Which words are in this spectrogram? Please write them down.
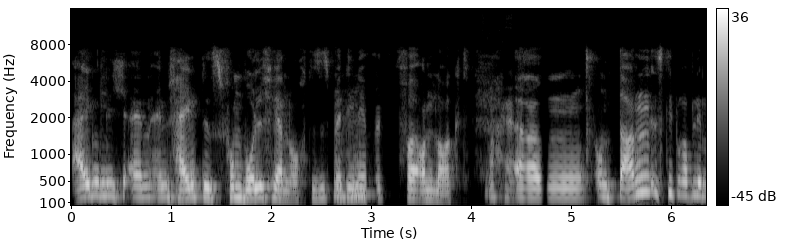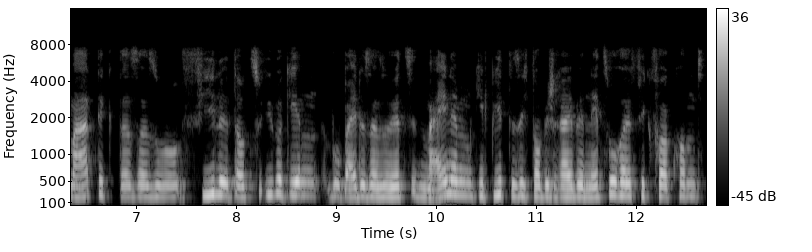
eigentlich ein, ein Feind ist vom Wolf her noch. Das ist bei mhm. denen halt veranlagt. Okay. Ähm, und dann ist die Problematik, dass also viele dazu übergehen, wobei das also jetzt in meinem Gebiet, das ich da beschreibe, nicht so häufig vorkommt,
